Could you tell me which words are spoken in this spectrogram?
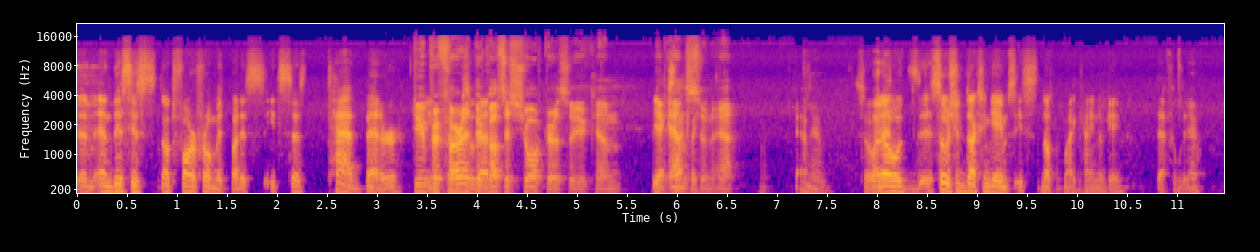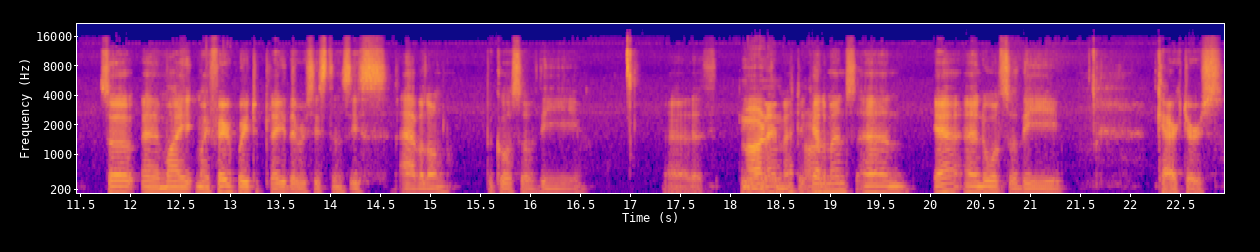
and, and this is not far from it, but it's it's a tad better. do you prefer it of that. because it's shorter, so you can Yeah, it ends exactly. sooner? Yeah. Yeah. So But no, the social deduction games is not my kind of game. Definitely. Yeah. So uh, my my favorite way to play the resistance is Avalon because of the uh, the the Merlin, thematic or- elements, and yeah, and also the characters.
